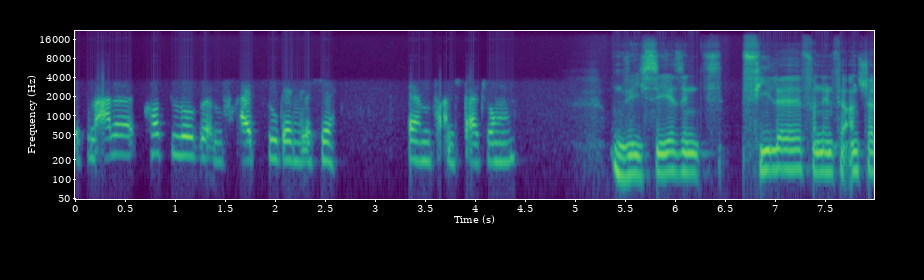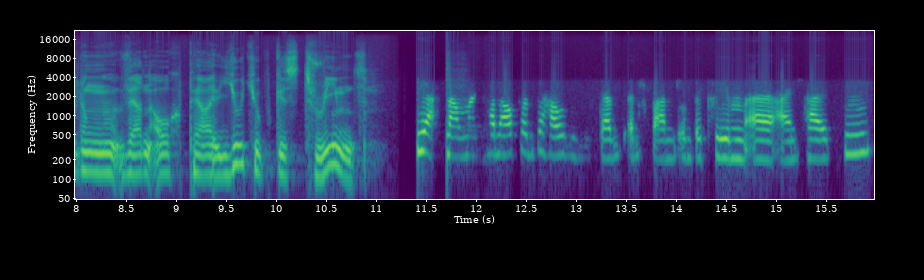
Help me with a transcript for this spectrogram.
Es sind alle kostenlose und frei zugängliche ähm, Veranstaltungen. Und wie ich sehe, sind viele von den Veranstaltungen werden auch per YouTube gestreamt. Ja, genau. Man kann auch von zu Hause sich ganz entspannt und bequem äh, einschalten.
